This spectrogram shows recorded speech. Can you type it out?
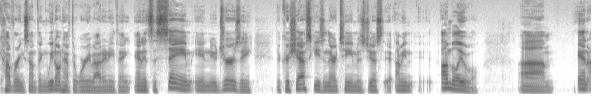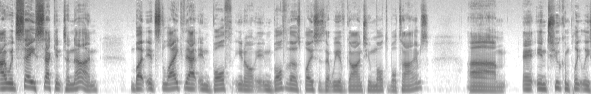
covering something. We don't have to worry about anything. And it's the same in New Jersey. The Krzyzewskis and their team is just I mean unbelievable. Um, and I would say second to none. But it's like that in both, you know, in both of those places that we have gone to multiple times, um, in in two completely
